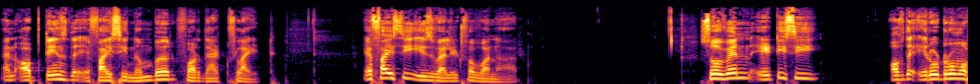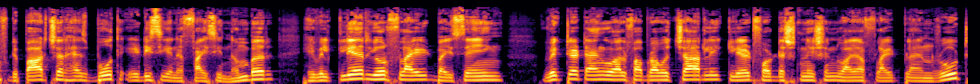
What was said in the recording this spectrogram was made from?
and obtains the FIC number for that flight. FIC is valid for 1 hour. So when ATC of the aerodrome of departure has both ADC and FIC number. He will clear your flight by saying Victor Tango Alpha Bravo Charlie cleared for destination via flight plan route.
